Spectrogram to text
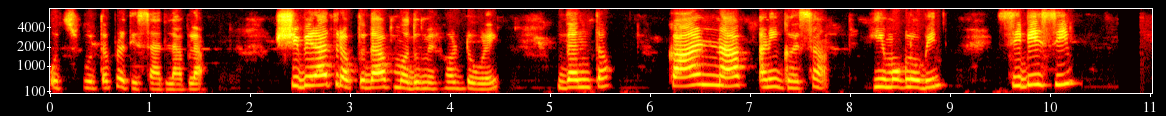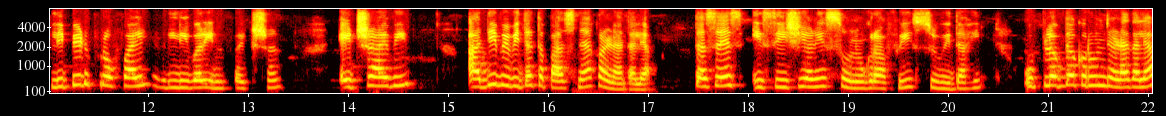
उत्स्फूर्त प्रतिसाद लाभला. शिबिरात रक्तदाब मधुमेह डोळे दंत कान नाक आणि घसा haemoglobin CBC lipid profile liver infection H I V आदी विविध तपासण्या करण्यात आल्या. तसेच ईसीजी आणि सोनोग्राफी सुविधाही उपलब्ध करून देण्यात आल्या.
